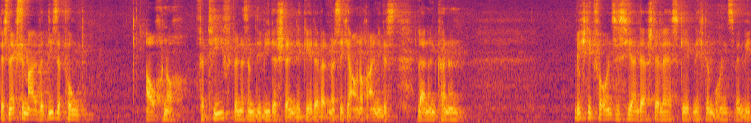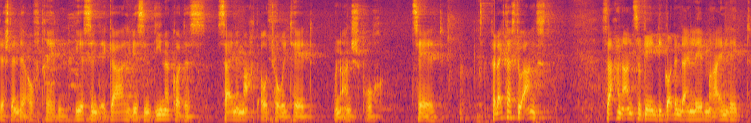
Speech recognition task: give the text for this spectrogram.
Das nächste Mal wird dieser Punkt auch noch vertieft, wenn es um die Widerstände geht. Da wird man sicher auch noch einiges lernen können. Wichtig für uns ist hier an der Stelle, es geht nicht um uns, wenn Widerstände auftreten. Wir sind egal, wir sind Diener Gottes. Seine Macht, Autorität und Anspruch zählt. Vielleicht hast du Angst, Sachen anzugehen, die Gott in dein Leben reinlegt.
